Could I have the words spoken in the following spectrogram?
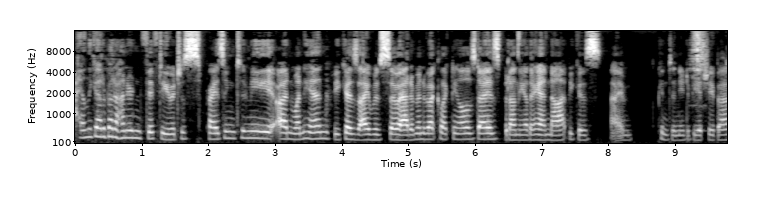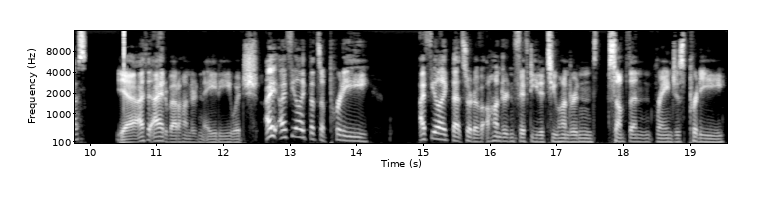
I only got about 150, which is surprising to me on one hand because I was so adamant about collecting all those dyes, but on the other hand, not because I continue to be a cheap ass. Yeah, I th- I had about 180, which I I feel like that's a pretty. I feel like that sort of 150 to 200 and something range is pretty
